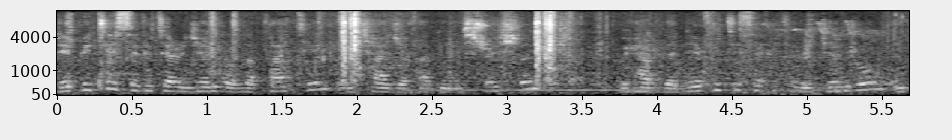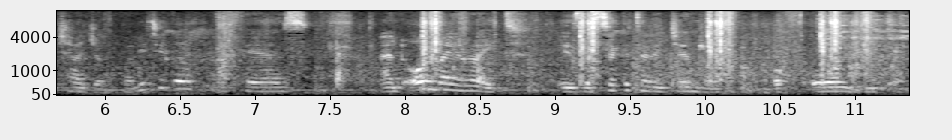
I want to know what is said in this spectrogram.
Deputy Secretary General of the party in charge of administration. We have the Deputy Secretary General in charge of political affairs. And on my right is the Secretary General of ODM.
